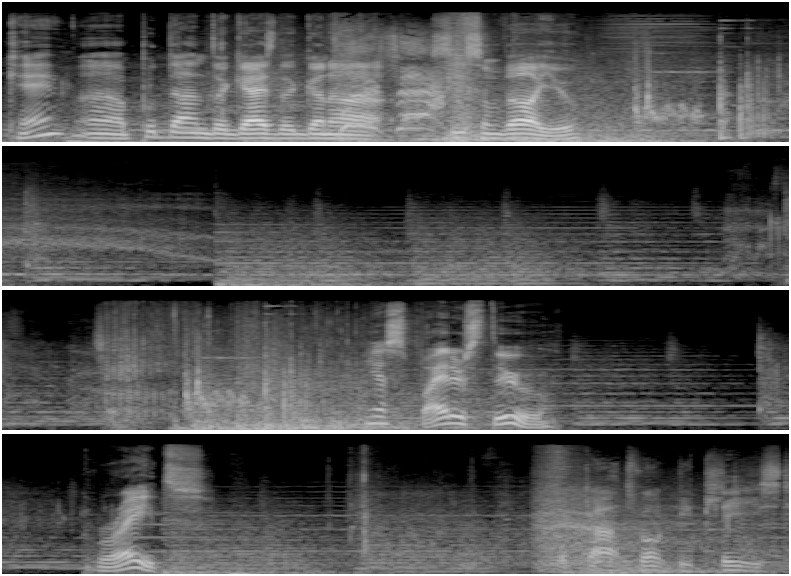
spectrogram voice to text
Okay, uh, put down the guys that are gonna see some value. Yeah, spiders too. Great. The gods won't be pleased.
